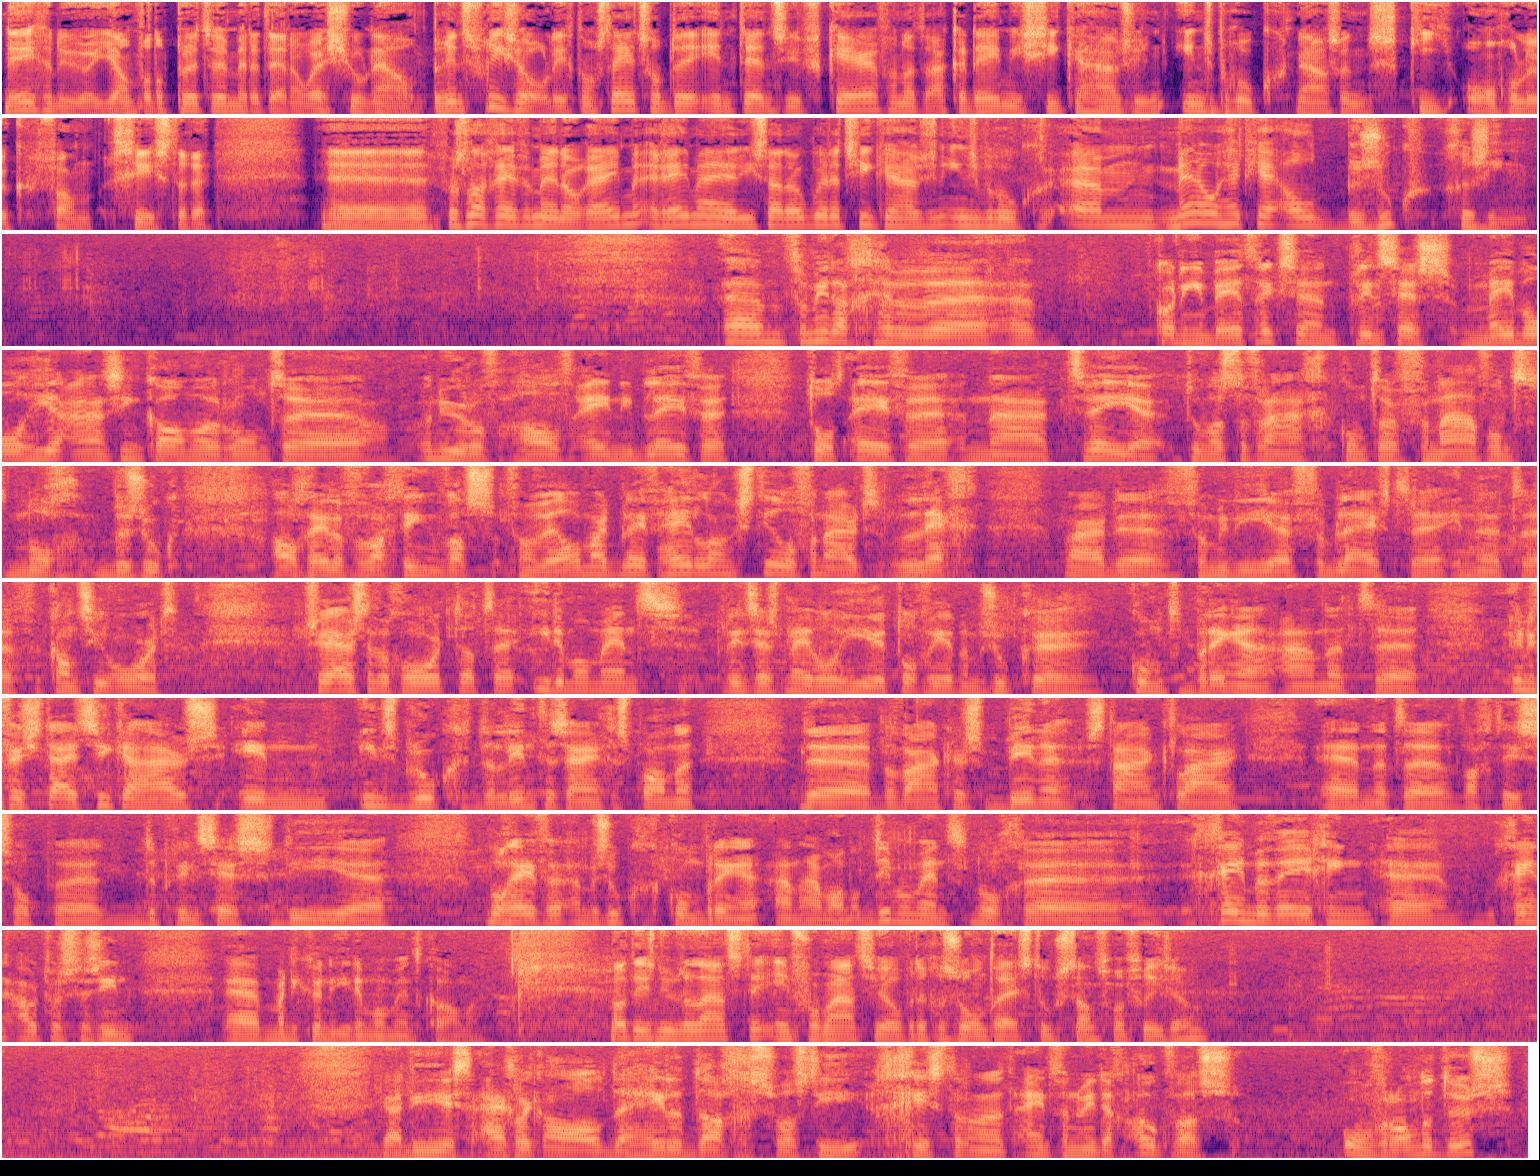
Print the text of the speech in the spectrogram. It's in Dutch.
9 uur, Jan van der Putten met het NOS-journaal. Prins Friso ligt nog steeds op de intensive care van het academisch ziekenhuis in Innsbruck... na zijn ski-ongeluk van gisteren. Uh, verslaggever Menno Reemeijer die staat ook bij het ziekenhuis in Innsbruck. Um, Menno, heb jij al bezoek gezien? Um, vanmiddag hebben we uh, koningin Beatrix en prinses Mabel hier aanzien komen rond uh, een uur of half één. Die bleven tot even na tweeën. Toen was de vraag, komt er vanavond nog bezoek? Algehele verwachting was van wel, maar het bleef heel lang stil vanuit Leg... waar de familie uh, verblijft uh, in het vakantieoord. Zojuist hebben we gehoord dat uh, ieder moment prinses Mabel hier toch weer een bezoek uh, komt brengen aan het uh, universiteitsziekenhuis in Innsbruck. De linten zijn gespannen, de bewakers binnen staan klaar. En het wacht is op de prinses die nog even een bezoek komt brengen aan haar man. Op dit moment nog geen beweging, geen auto's te zien, maar die kunnen ieder moment komen. Wat is nu de laatste informatie over de gezondheidstoestand van Friso? Ja, die is eigenlijk al de hele dag zoals die gisteren aan het eind van de middag ook was. Onveranderd dus.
